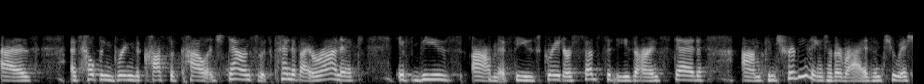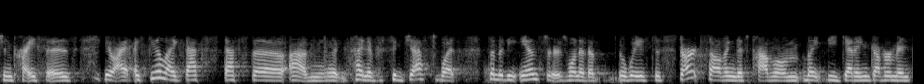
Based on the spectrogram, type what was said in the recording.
as as helping bring the cost of college down. So it's kind of ironic if these um, if these greater subsidies are instead um, contributing to the rise in tuition prices prices, you know, I, I feel like that's that's the um, kind of suggests what some of the answers. One of the, the ways to start solving this problem might be getting government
